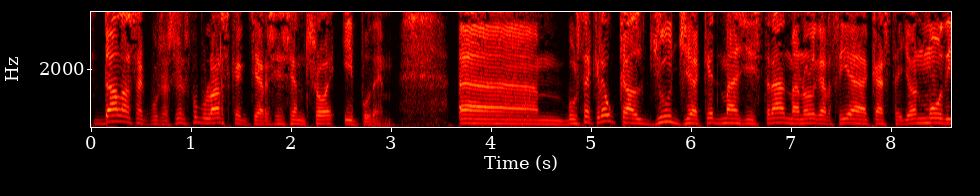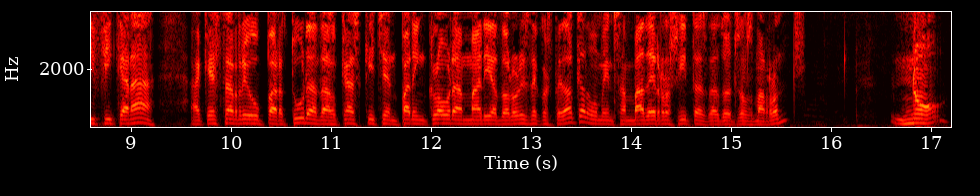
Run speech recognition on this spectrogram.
de les acusacions populars que exerceixen PSOE i Podem. Uh, vostè creu que el jutge, aquest magistrat, Manuel García Castellón, modificarà aquesta reobertura del cas Kitchen per incloure Maria Dolores de Cospedal, que de moment se'n va de rosites de tots els marrons? No,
